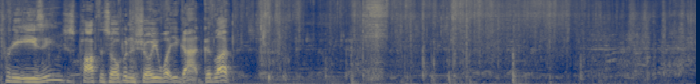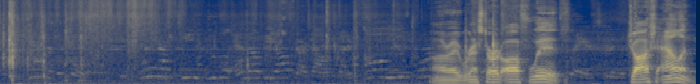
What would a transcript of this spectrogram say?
pretty easy. Just pop this open and show you what you got. Good luck. All right, we're going to start off with Josh Allen,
